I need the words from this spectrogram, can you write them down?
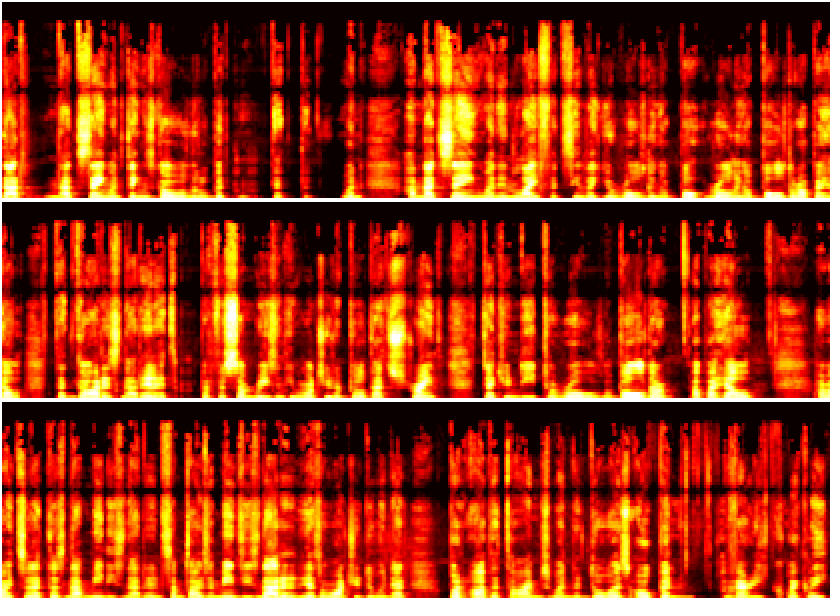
not not saying when things go a little bit when I'm not saying when in life it seems like you're rolling a rolling a boulder up a hill that God is not in it, but for some reason He wants you to build that strength that you need to roll the boulder up a hill. All right, so that does not mean He's not in it. Sometimes it means He's not in it. He doesn't want you doing that. But other times when the doors open very quickly,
